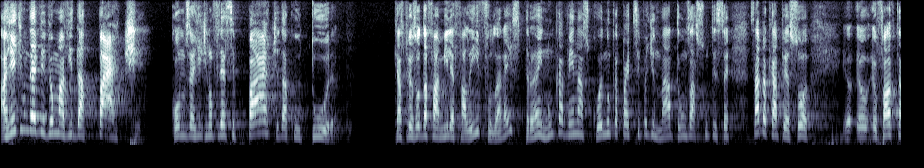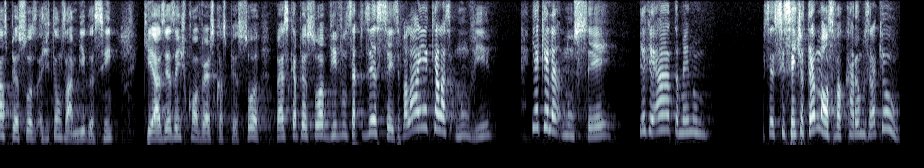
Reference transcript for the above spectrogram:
A gente não deve viver uma vida à parte, como se a gente não fizesse parte da cultura. Que as pessoas da família falam, ih, fulano é estranho, nunca vem nas coisas, nunca participa de nada, tem uns assuntos estranhos. Sabe aquela pessoa, eu, eu, eu, falo que tem umas pessoas, a gente tem uns amigos assim, que às vezes a gente conversa com as pessoas, parece que a pessoa vive no século XVI. Você fala, ah, e aquela, não vi. E aquele, não sei. E aquele, ah, também não. Você se sente até mal, você fala, caramba, será que eu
